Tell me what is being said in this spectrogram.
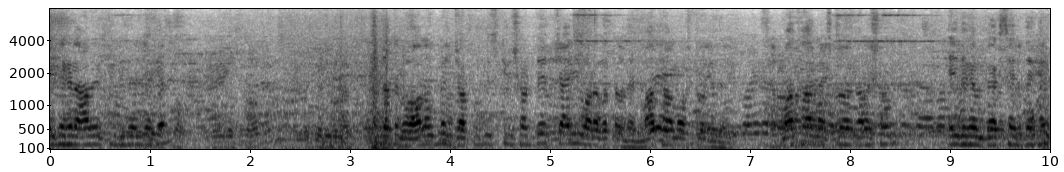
এই দেখেন আরও একটি ডিজাইন দেখেন। যাতে ভালো লাগবে যত স্ক্রিনশট দিয়ে চাইলেই অর্ডার করতে পারেন। মাথা নষ্ট হয়ে মাথা নষ্ট হওয়ার কালেকশন এই দেখেন ব্যাক সাইড দেখেন।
